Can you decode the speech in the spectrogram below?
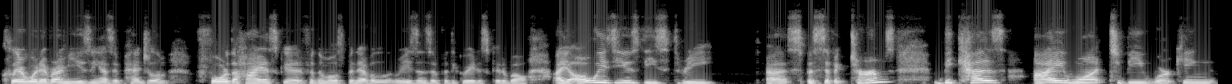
clear whatever I'm using as a pendulum for the highest good, for the most benevolent reasons, and for the greatest good of all. I always use these three uh, specific terms because I want to be working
